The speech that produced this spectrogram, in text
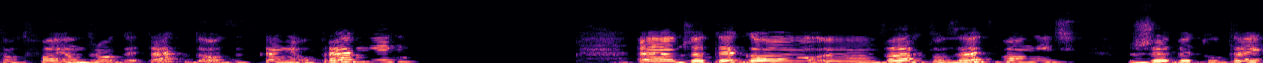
tą Twoją drogę, tak, do odzyskania uprawnień. E, dlatego e, warto zadzwonić, żeby tutaj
